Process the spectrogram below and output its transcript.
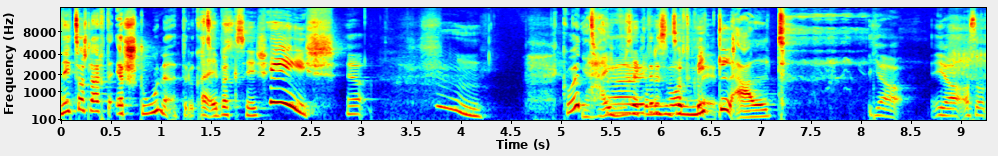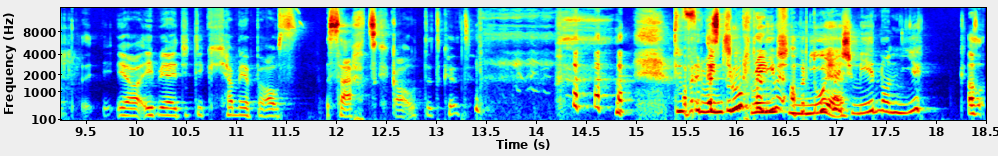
nicht so schlecht erstaunen, drückt Ah, eben gesehen, Shish. Ja. Gut, Ja, ich äh, sagen, wir sind Wort so mittelalt. Ja, ja, also ja, ich bin ich habe etwa als 60 geoutet. Du aber es braucht cringe niemand, aber du hast mir noch nie, also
